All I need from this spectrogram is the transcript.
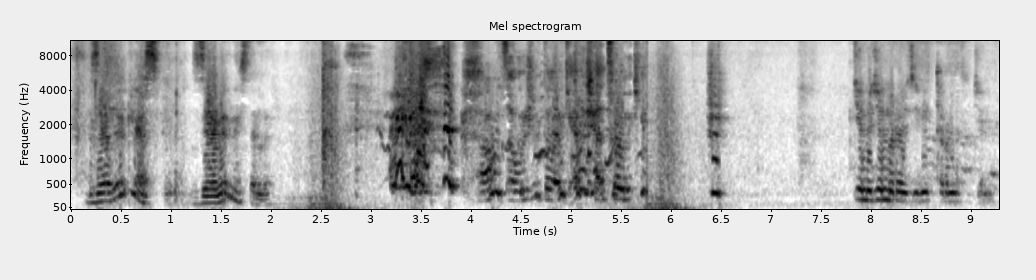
እግዚአብሔር ያስቅ- እግዚአብሔር ያስጠላል። አሁን ፀጉርሽን ታወልቂያለሽ አታወልቂም? የመጀመሪያው እዚህ ቤት ጦርነት ይጀምር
